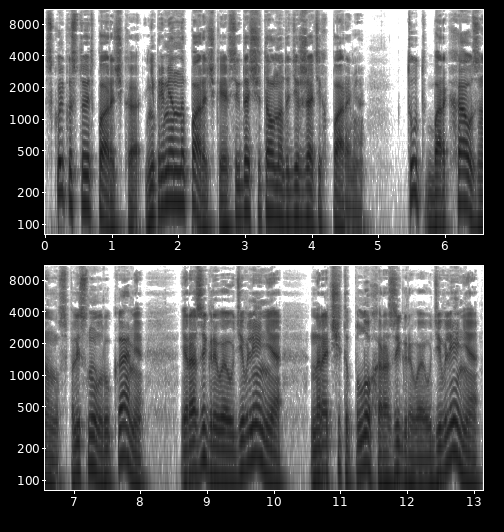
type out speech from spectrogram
Сколько стоит парочка? Непременно парочка, я всегда считал, надо держать их парами». Тут Баркхаузен всплеснул руками и, разыгрывая удивление, нарочито плохо разыгрывая удивление,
